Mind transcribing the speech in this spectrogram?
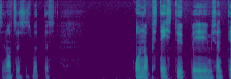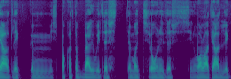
sõna otseses mõttes on hoopis teist tüüpi, mis on teadlik, mis pakatab värvidest, emotsioonidest, sinu alateadlik,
